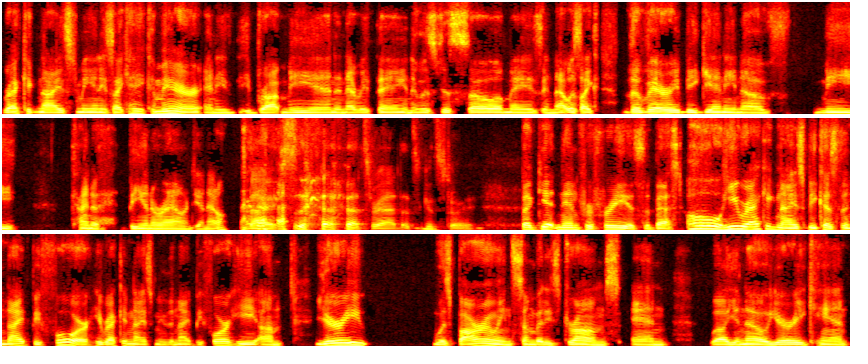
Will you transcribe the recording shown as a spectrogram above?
recognized me and he's like, "Hey, come here!" And he he brought me in and everything, and it was just so amazing. That was like the very beginning of me kind of being around, you know? nice. That's rad. That's a good story. But getting in for free is the best. Oh, he recognized because the night before, he recognized me the night before he um Yuri was borrowing somebody's drums and well, you know, Yuri can't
